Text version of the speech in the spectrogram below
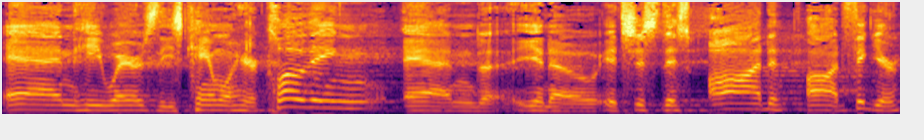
and he wears these camel hair clothing and, you know, it's just this odd, odd figure.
